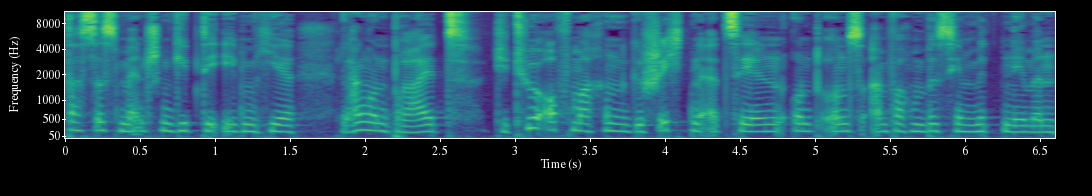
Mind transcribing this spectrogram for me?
dass es Menschen gibt, die eben hier lang und breit die Tür aufmachen, Geschichten erzählen und uns einfach ein bisschen mitnehmen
